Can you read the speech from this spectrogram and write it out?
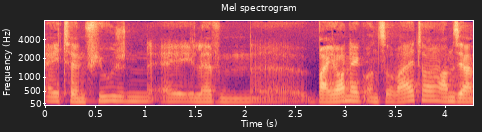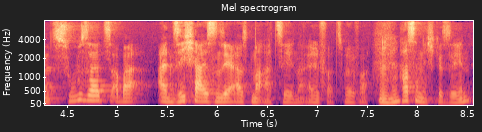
äh, A10 Fusion, A11 äh, Bionic und so weiter, haben sie ja einen Zusatz, aber an sich heißen sie erstmal A10er, 11er, 12er. Mhm. Hast du nicht gesehen?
